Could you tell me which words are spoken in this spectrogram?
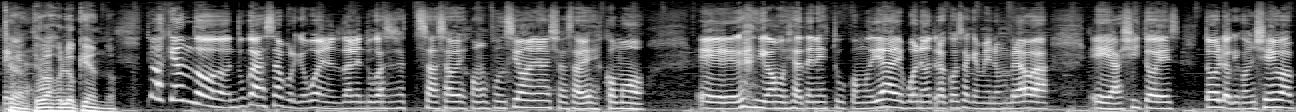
Te Claro, te vas bloqueando. Te vas quedando en tu casa porque, bueno, total, en tu casa ya, ya sabes cómo funciona, ya sabes cómo, eh, digamos, ya tenés tus comodidades. Bueno, otra cosa que me nombraba eh, Ayito es todo lo que conlleva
